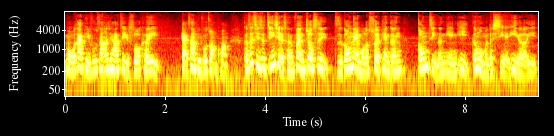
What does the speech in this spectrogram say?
抹在皮肤上，而且她自己说可以改善皮肤状况。可是其实精血成分就是子宫内膜的碎片跟宫颈的粘液跟我们的血液而已，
